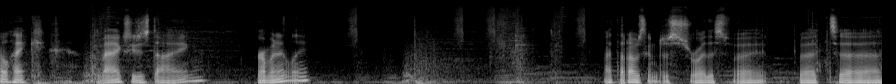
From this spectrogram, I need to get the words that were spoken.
know. like, am I actually just dying? Permanently? I thought I was going to destroy this fight, but, uh...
